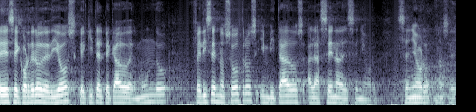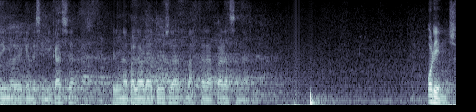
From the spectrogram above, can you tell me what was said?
Este es el Cordero de Dios que quita el pecado del mundo. Felices nosotros invitados a la cena del Señor. Señor, no sé digno de que entres en mi casa, pero una palabra tuya bastará para sanar. Oremos.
